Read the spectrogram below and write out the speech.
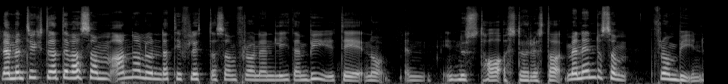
Nej men tyckte du att det var som annorlunda till flytta som från en liten by till no, en, en sta, större stad, men ändå som från byn?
